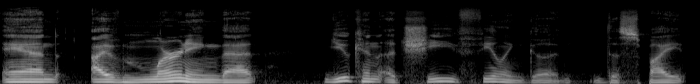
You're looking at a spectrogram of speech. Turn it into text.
and I'm learning that you can achieve feeling good despite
